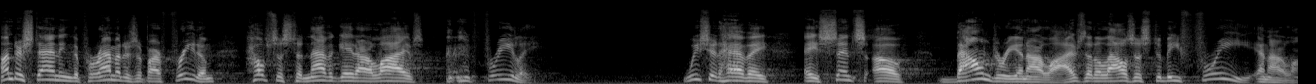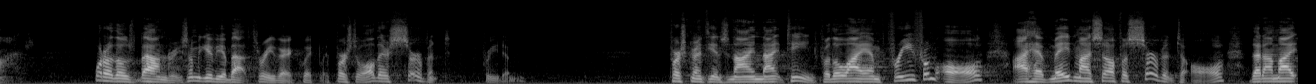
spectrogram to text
Understanding the parameters of our freedom helps us to navigate our lives freely. We should have a, a sense of boundary in our lives that allows us to be free in our lives. What are those boundaries? Let me give you about three very quickly. First of all, there's servant freedom. 1 Corinthians 9 19. For though I am free from all, I have made myself a servant to all, that I might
